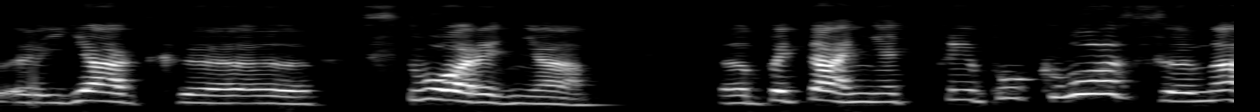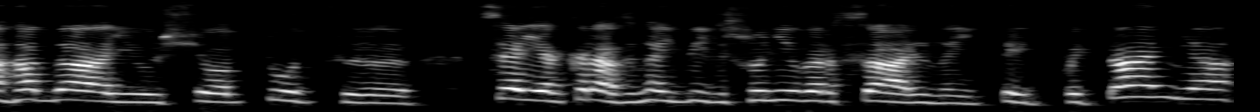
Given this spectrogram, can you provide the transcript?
е, як е, створення е, питання типу close. Нагадаю, що тут е, це якраз найбільш універсальний тип питання.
